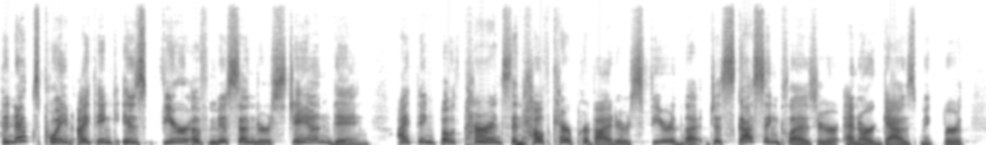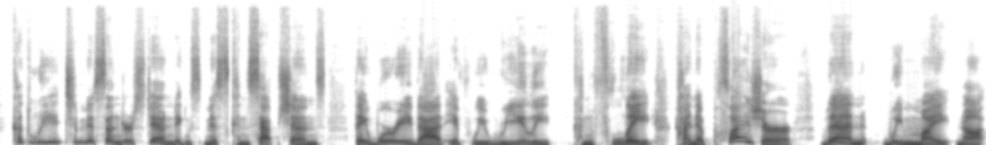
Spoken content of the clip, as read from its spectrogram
The next point, I think, is fear of misunderstanding. I think both parents and healthcare providers fear that discussing pleasure and orgasmic birth could lead to misunderstandings, misconceptions. They worry that if we really conflate kind of pleasure, then we might not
